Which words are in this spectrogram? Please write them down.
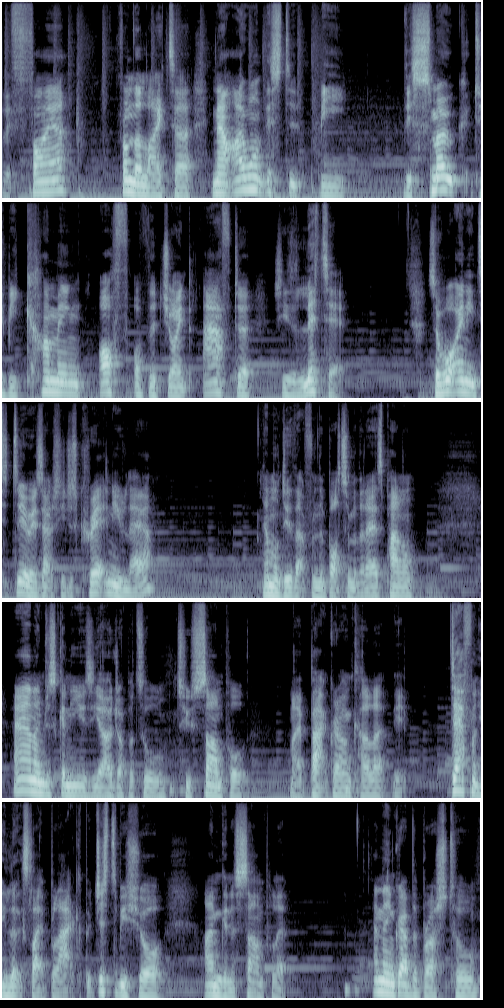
the fire from the lighter. Now I want this to be the smoke to be coming off of the joint after she's lit it. So what I need to do is actually just create a new layer and we'll do that from the bottom of the layers panel. And I'm just going to use the eyedropper tool to sample my background color. It definitely looks like black, but just to be sure, I'm going to sample it. And then grab the brush tool,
